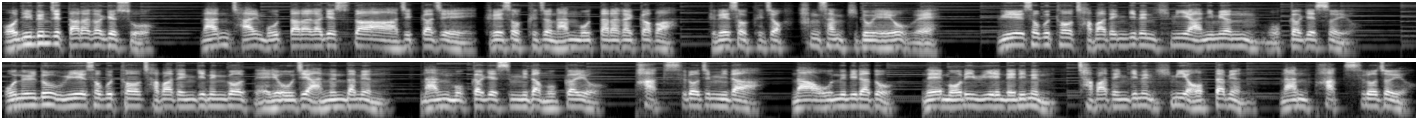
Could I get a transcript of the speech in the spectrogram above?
어디든지 따라가겠소. 난 잘 못 따라가겠수다 아직까지. 그래서 그저 난 못 따라갈까봐. 그래서 그저 항상 기도해요. 왜? 위에서부터 잡아당기는 힘이 아니면 못 가겠어요. 오늘도 위에서부터 잡아당기는 것 내려오지 않는다면 난 못 가겠습니다. 못 가요. 팍 쓰러집니다. 나 오늘이라도 내 머리 위에 내리는 잡아당기는 힘이 없다면 난 팍 쓰러져요.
